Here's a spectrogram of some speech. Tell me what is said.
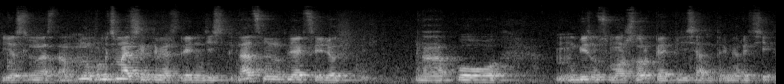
если у нас там, ну, по математике, например, в среднем 10-15 минут лекция идет, э, по бизнесу может 45-50, например, идти.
